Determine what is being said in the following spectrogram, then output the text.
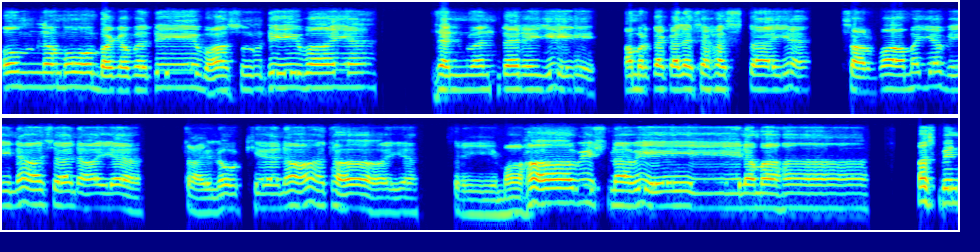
ഓം നമോ ഭഗവതേ വാസുദേവായ ധന്വന്തരയേ അമൃതകലശഹസ്തായ സർവാമയ വിനാശനായ ത്രൈലോക്യനാഥായ ശ്രീ മഹാവിഷ്ണവേ നമ. അസ്മിൻ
